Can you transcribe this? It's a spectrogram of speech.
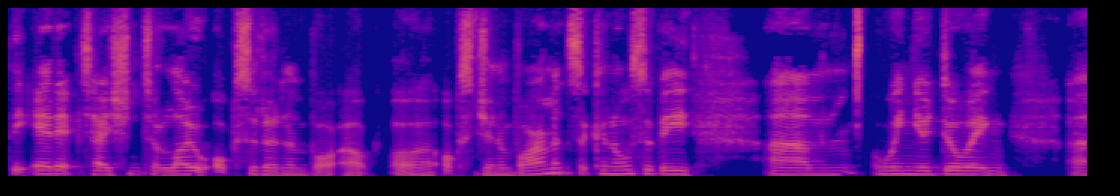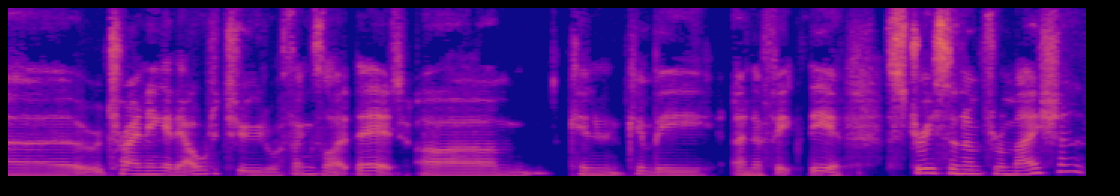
the adaptation to low oxygen, envi- uh, oxygen environments. It can also be um, when you're doing uh, training at altitude or things like that um, can can be an effect there. Stress and inflammation.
